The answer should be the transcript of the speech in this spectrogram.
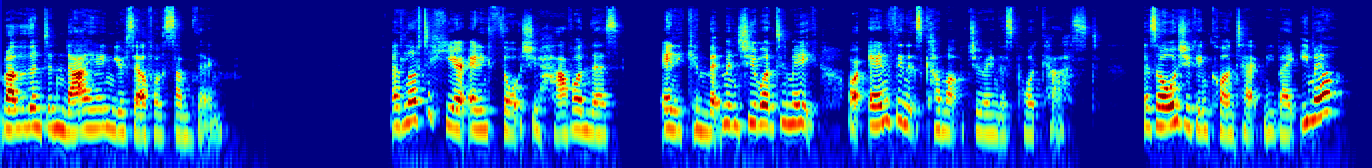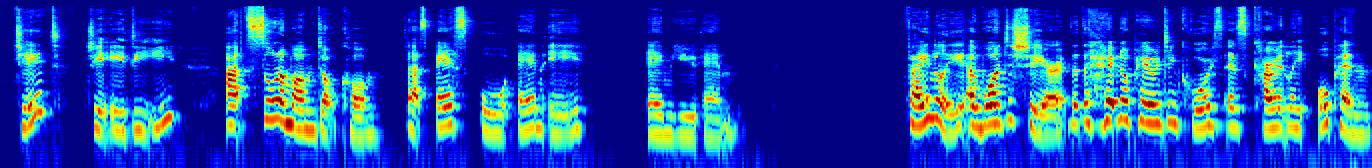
rather than denying yourself of something. I'd love to hear any thoughts you have on this, any commitments you want to make, or anything that's come up during this podcast. As always, you can contact me by email, jade, J A D E, at sonamum.com. That's S O N A M U M. Finally, I want to share that the Hypnoparenting course is currently open.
